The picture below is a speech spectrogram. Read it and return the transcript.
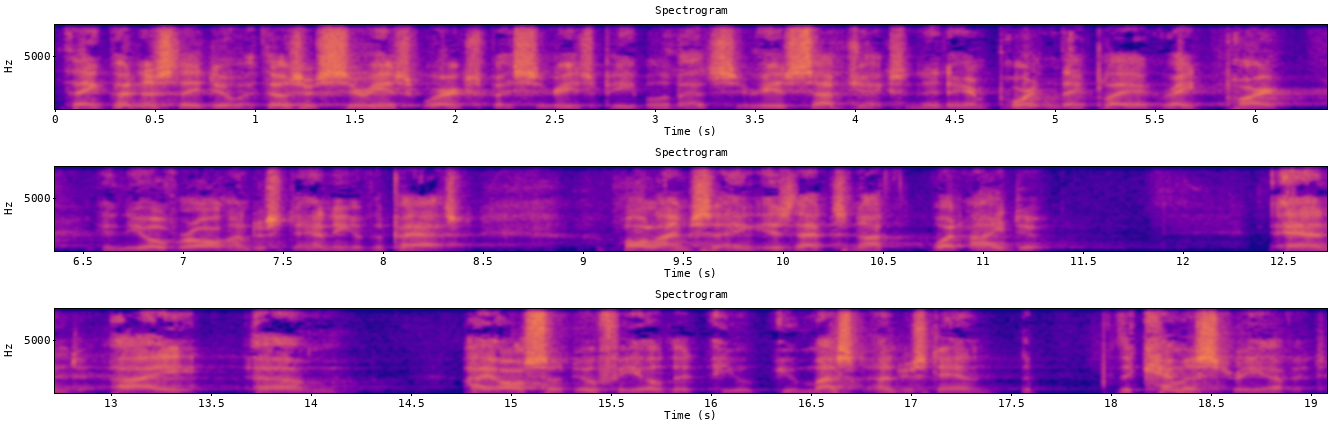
Thank goodness they do it. Those are serious works by serious people about serious subjects, and they're important. They play a great part in the overall understanding of the past. All I'm saying is that's not what I do. And I, um, I also do feel that you, you must understand the, the chemistry of it.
